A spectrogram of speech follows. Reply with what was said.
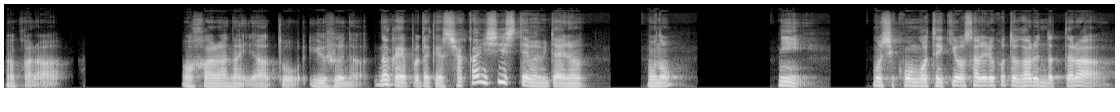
だから、わからないなというふうな。なんかやっぱだけど社会システムみたいなものにもし今後適用されることがあるんだったら、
